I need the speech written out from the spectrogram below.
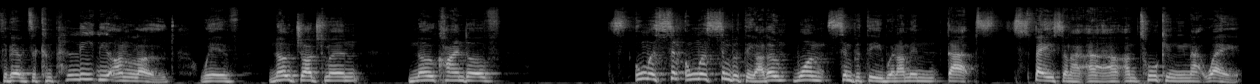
to be able to completely unload with no judgment, no kind of almost almost sympathy. I don't want sympathy when I'm in that space and I, I, am talking in that way.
